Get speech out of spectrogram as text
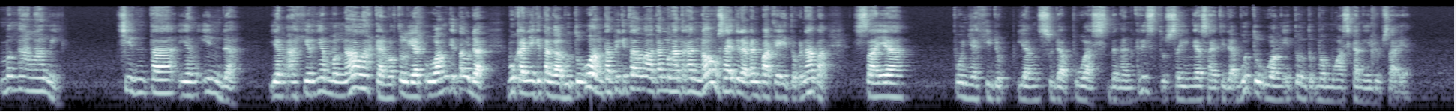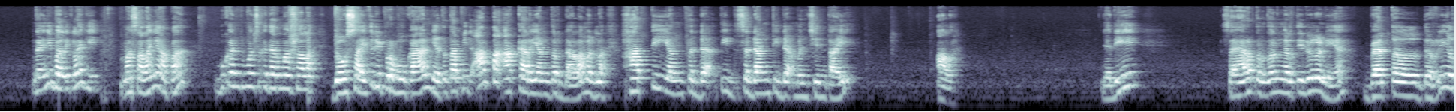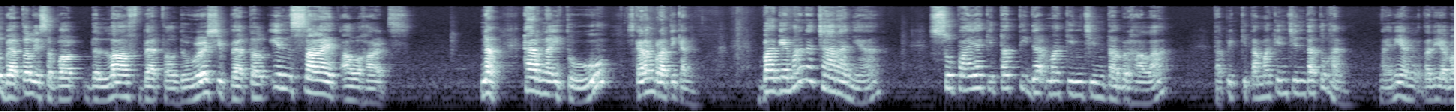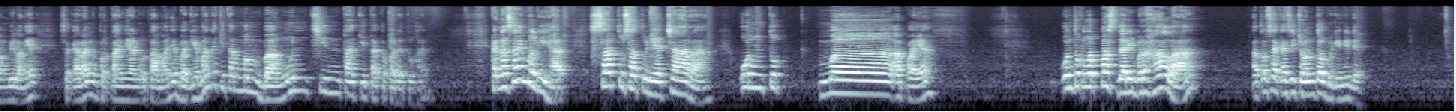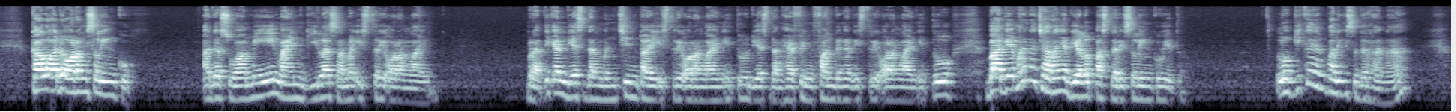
mengalami cinta yang indah yang akhirnya mengalahkan. Waktu lihat uang kita udah bukannya kita nggak butuh uang tapi kita akan mengatakan no saya tidak akan pakai itu. Kenapa? Saya punya hidup yang sudah puas dengan Kristus sehingga saya tidak butuh uang itu untuk memuaskan hidup saya. Nah ini balik lagi. Masalahnya apa? Bukan cuma sekedar masalah dosa itu di permukaannya tetapi apa akar yang terdalam adalah hati yang tidak sedang tidak mencintai Allah jadi saya harap teman-teman ngerti dulu nih ya. Battle, the real battle is about the love battle, the worship battle inside our hearts. Nah, karena itu, sekarang perhatikan. Bagaimana caranya supaya kita tidak makin cinta berhala, tapi kita makin cinta Tuhan? Nah, ini yang tadi Abang bilang ya. Sekarang pertanyaan utamanya bagaimana kita membangun cinta kita kepada Tuhan? Karena saya melihat satu-satunya cara untuk me, apa ya? Untuk lepas dari berhala atau saya kasih contoh begini deh. Kalau ada orang selingkuh, ada suami main gila sama istri orang lain. Berarti kan dia sedang mencintai istri orang lain itu, dia sedang having fun dengan istri orang lain itu. Bagaimana caranya dia lepas dari selingkuh itu? Logika yang paling sederhana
